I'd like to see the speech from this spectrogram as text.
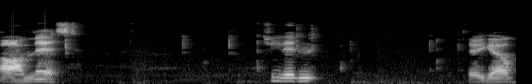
Aw, oh, missed. She didn't. There you go.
